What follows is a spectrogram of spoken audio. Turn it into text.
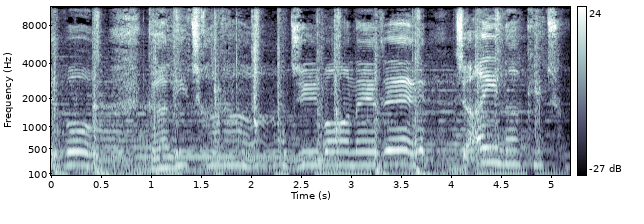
দেব। কালি ছাড়া জীবনে যে চাই না কিছু।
